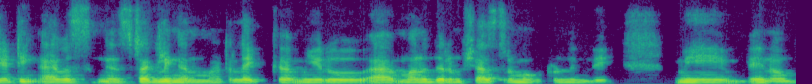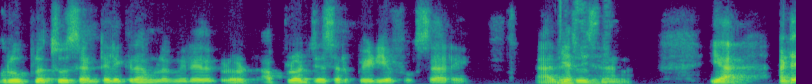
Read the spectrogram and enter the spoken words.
getting I was struggling అనమాట లైక్ మీరు మనుధరం శాస్త్రం ఒకటి ఉండింది. మీ నేను గ్రూప్లో చూసాను టెలిగ్రామ్లో మీరు ఏదో అప్లోడ్ చేశారు పీడిఎఫ్ ఒకసారి. అది చూసాను యా అంటే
